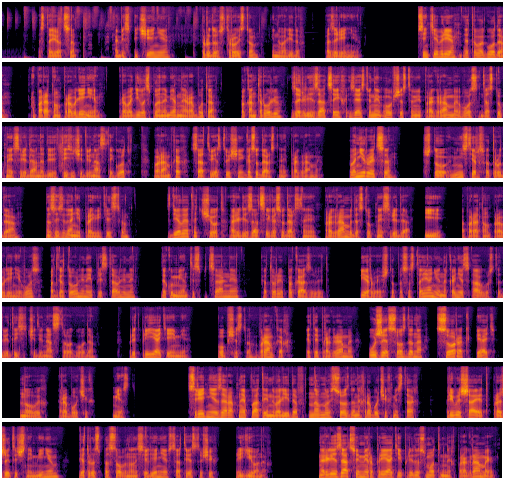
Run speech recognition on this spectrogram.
остается обеспечение трудоустройством инвалидов по зрению. В сентябре этого года аппаратом управления проводилась планомерная работа по контролю за реализацией хозяйственными обществами программы ВОЗ «Доступная среда» на 2012 год в рамках соответствующей государственной программы. Планируется, что Министерство труда на заседании правительства сделает отчет о реализации государственной программы «Доступная среда» и аппаратом управления ВОЗ подготовлены и представлены документы специальные, которые показывают, первое, что по состоянию на конец августа 2012 года предприятиями общества в рамках этой программы уже создано 45 новых рабочих мест. Средняя заработная плата инвалидов на вновь созданных рабочих местах превышает прожиточный минимум для трудоспособного населения в соответствующих регионах. На реализацию мероприятий, предусмотренных программой,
